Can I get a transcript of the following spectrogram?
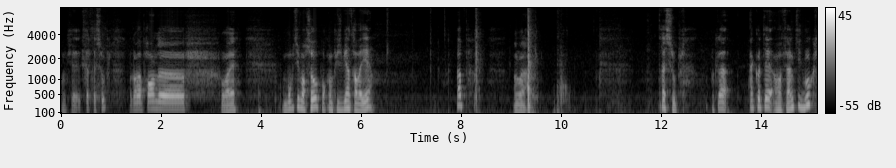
donc c'est très très souple. Donc on va prendre euh, ouais, un bon petit morceau pour qu'on puisse bien travailler. Hop, donc voilà, très souple. Donc là, à côté, on va faire une petite boucle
